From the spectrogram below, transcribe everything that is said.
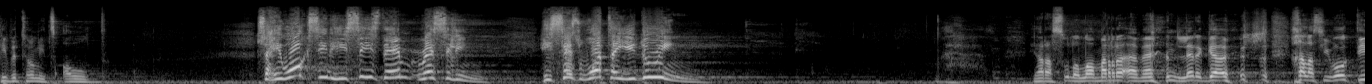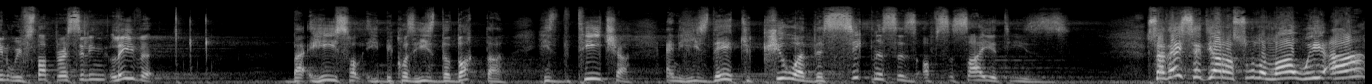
People tell me it's old. So he walks in, he sees them wrestling. He says, What are you doing? Ya Rasulullah, marra man, let it go. Khalas, he walked in, we've stopped wrestling, leave it. But he's, because he's the doctor, he's the teacher, and he's there to cure the sicknesses of societies. So they said, Ya Rasulullah, we are,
